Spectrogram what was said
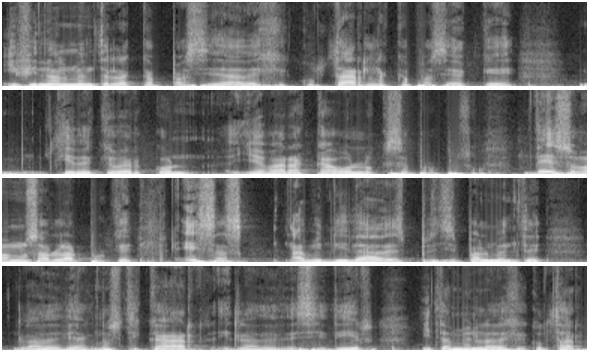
y finalmente la capacidad de ejecutar, la capacidad que tiene que ver con llevar a cabo lo que se propuso. De eso vamos a hablar porque esas habilidades, principalmente la de diagnosticar y la de decidir y también la de ejecutar,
